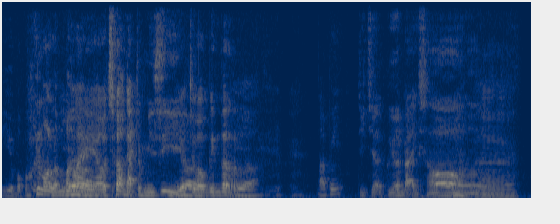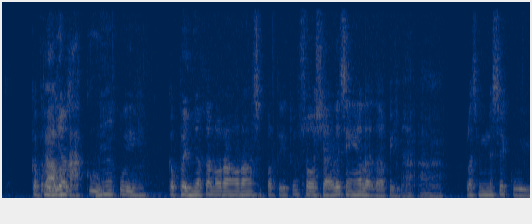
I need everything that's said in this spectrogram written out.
Iya pokoknya mau lempeng Iya. lah ya ojo akademisi Iya. ojo wong pinter. Iya. Tapi dijak guyon ra iso. Nah, terlalu kaku. Ya kuwi kebanyakan orang-orang seperti itu sosialis yang elek tapi Heeh. plus minusnya kuwi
